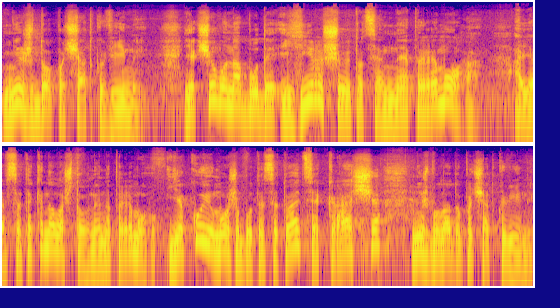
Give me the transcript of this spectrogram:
ніж до початку війни. Якщо вона буде гіршою, то це не перемога. А я все таки налаштований на перемогу. Якою може бути ситуація краща ніж була до початку війни?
